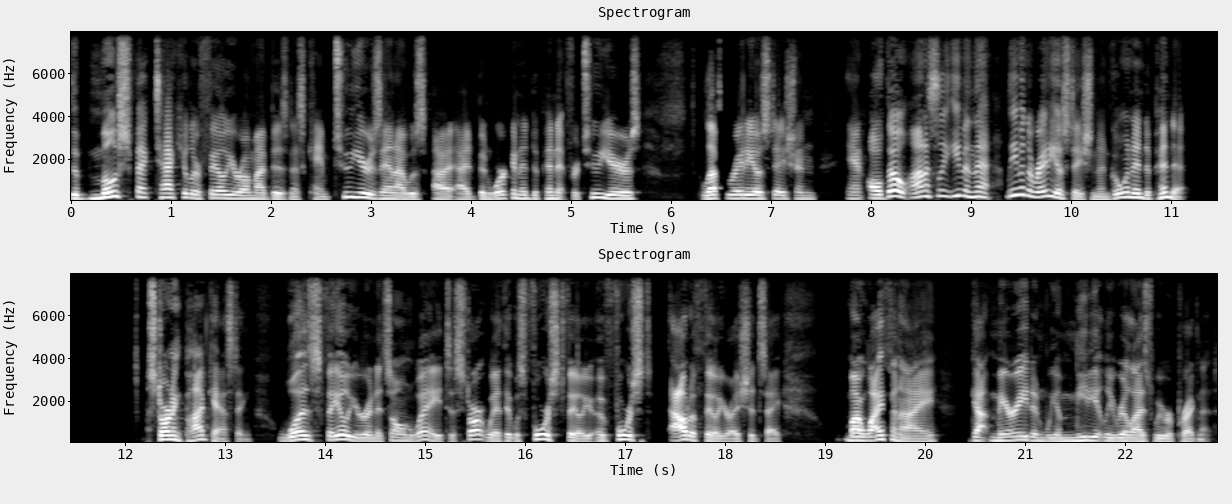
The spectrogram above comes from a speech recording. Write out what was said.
the most spectacular failure on my business came two years in. I was I, I'd been working independent for two years, left the radio station, and although honestly, even that leaving the radio station and going independent, starting podcasting was failure in its own way to start with. It was forced failure, uh, forced out of failure, I should say. My wife and I got married, and we immediately realized we were pregnant.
